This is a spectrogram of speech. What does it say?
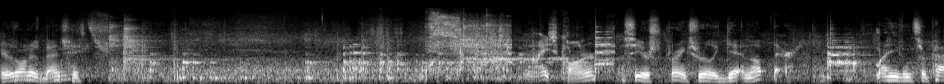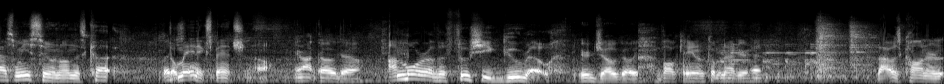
You're the one who's benching. Nice, Conner. I see your strength's really getting up there. Might even surpass me soon on this cut. Domain expansion. Oh, you're not Gojo. I'm more of a Fushiguro. You're Jogo. Volcano coming out of your head. That was Conner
